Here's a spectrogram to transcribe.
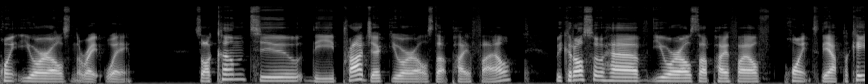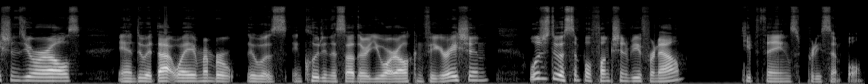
point URLs in the right way. So I'll come to the project urls.py file. We could also have urls.py file point to the application's URLs and do it that way. Remember, it was including this other URL configuration. We'll just do a simple function view for now keep things pretty simple.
